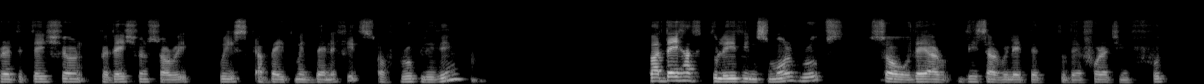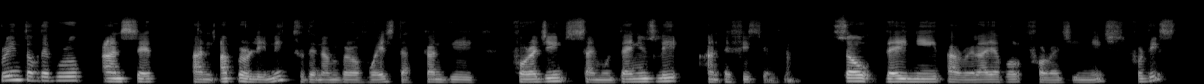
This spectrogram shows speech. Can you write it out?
predation, predation sorry, risk abatement benefits of group living. But they have to live in small groups. So they are these are related to the foraging footprint of the group and set an upper limit to the number of whales that can be foraging simultaneously and efficiently. So they need a reliable foraging niche for this.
